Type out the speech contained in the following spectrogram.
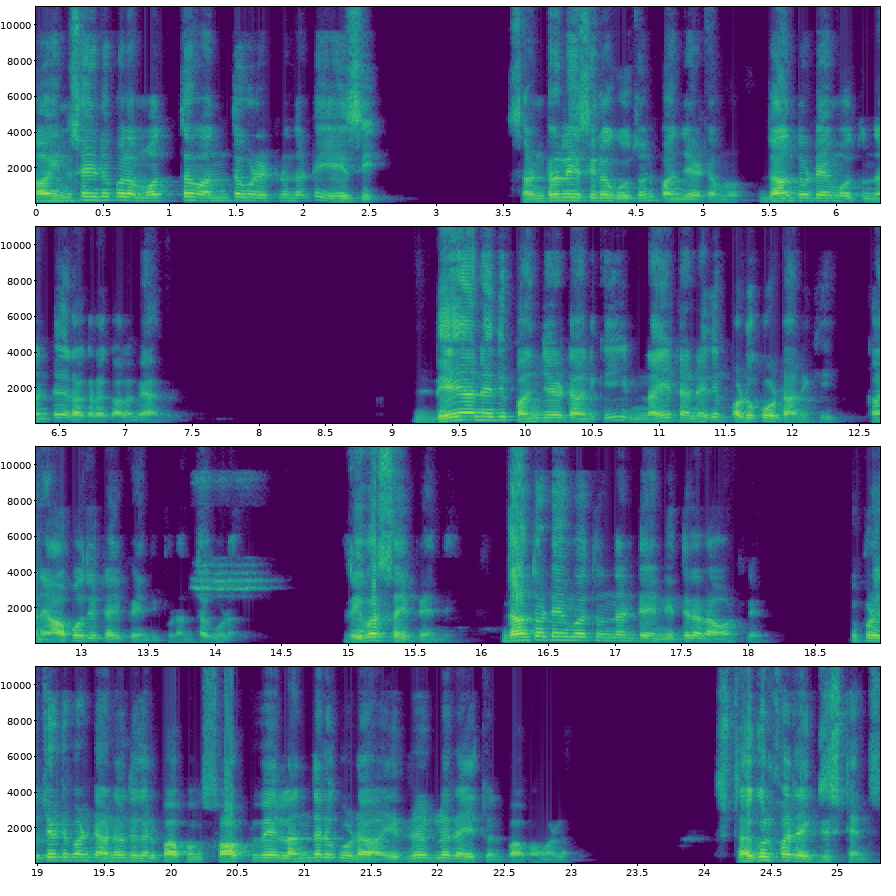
ఆ ఇన్సైడ్ లోపల మొత్తం అంతా కూడా ఎట్లుందంటే ఏసీ సెంట్రల్ ఏసీలో కూర్చొని పనిచేయటము దాంతో ఏమవుతుందంటే రకరకాల వ్యాధులు. డే అనేది పనిచేయటానికి నైట్ అనేది పడుకోవటానికి కానీ ఆపోజిట్ అయిపోయింది ఇప్పుడు అంతా కూడా. రివర్స్ అయిపోయింది. దాంతో ఏమవుతుందంటే నిద్ర రావట్లేదు. ఇప్పుడు వచ్చేటువంటి అనవద్దు కానీ పాపం సాఫ్ట్వేర్లు అందరూ కూడా ఇర్రెగ్యులర్ అవుతుంది పాపం వాళ్ళ స్ట్రగుల్ ఫర్ ఎగ్జిస్టెన్స్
